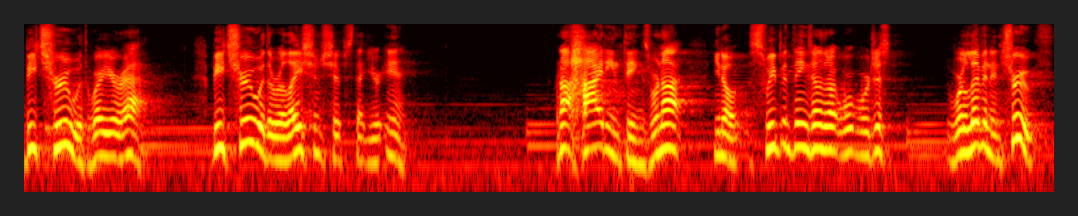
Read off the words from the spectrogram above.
Be true with where you're at. Be true with the relationships that you're in. We're not hiding things. We're not, you know, sweeping things under the we're, we're just we're living in truth.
